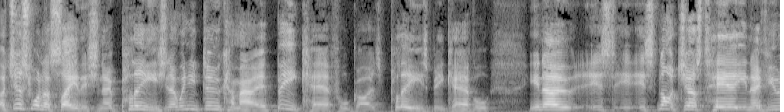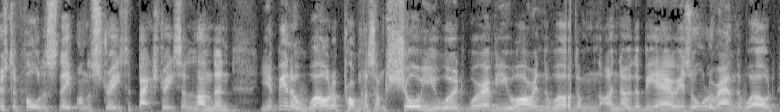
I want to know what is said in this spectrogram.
I just want to say this, you know, please, you know, when you do come out here, be careful, guys. Please be careful. You know, it's it's not just here. You know, if you was to fall asleep on the streets, the back streets of London, you'd be in a world of problems. I'm sure you would, wherever you are in the world. I'm, I know there'll be areas all around the world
